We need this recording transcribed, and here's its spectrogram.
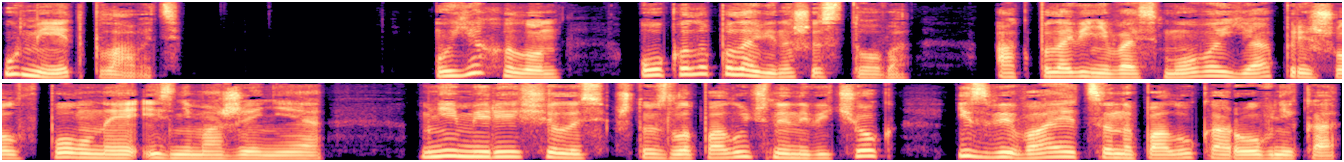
умеет плавать. Уехал он около половины шестого, а к половине восьмого я пришел в полное изнеможение. Мне мерещилось, что злополучный новичок извивается на полу коровника,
